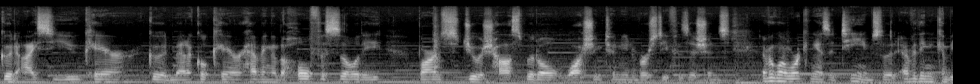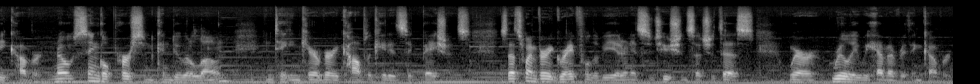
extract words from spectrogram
good ICU care, good medical care, having the whole facility Barnes Jewish Hospital, Washington University physicians, everyone working as a team so that everything can be covered. No single person can do it alone in taking care of very complicated sick patients. So that's why I'm very grateful to be at an institution such as this, where really we have everything covered.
